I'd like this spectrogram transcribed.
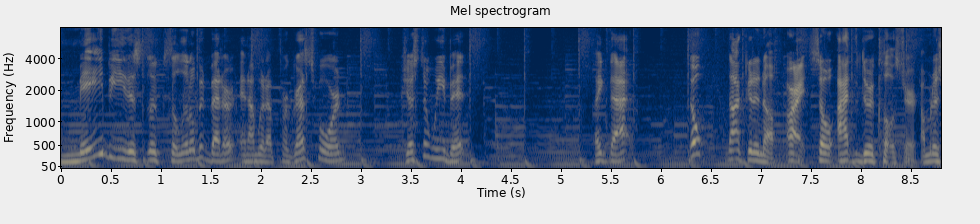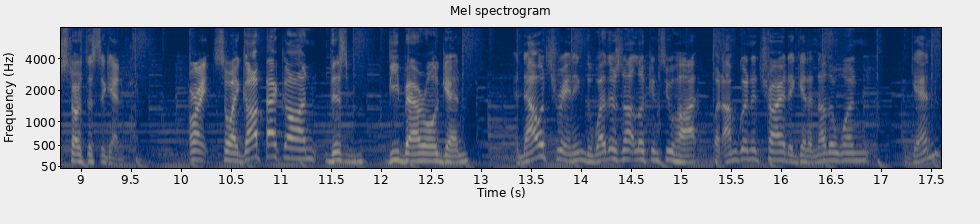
maybe this looks a little bit better, and I'm gonna progress forward just a wee bit, like that. Nope, not good enough. All right, so I have to do it closer. I'm gonna start this again. All right, so I got back on this B barrel again, and now it's raining. The weather's not looking too hot, but I'm gonna try to get another one again.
